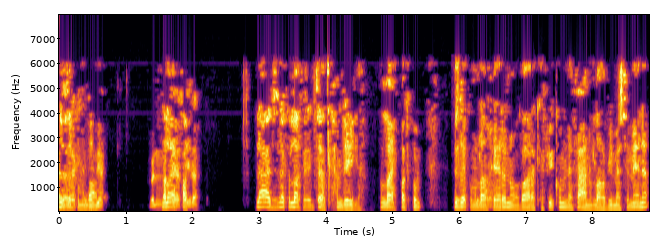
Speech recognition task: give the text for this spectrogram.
جزاكم الله. الله يحفظك. لا جزاك الله خير. انتهت الحمد لله. الله يحفظكم. جزاكم الله خيرا وبارك فيكم. نفعنا الله بما سمعنا.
